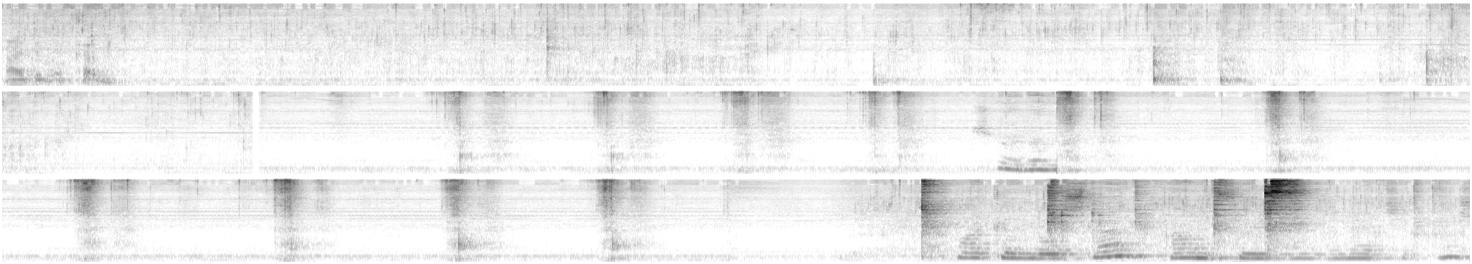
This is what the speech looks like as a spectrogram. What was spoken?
Hadi bakalım. Şöyle Bakın dostlar tam suyun yüzüne çıkmış.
